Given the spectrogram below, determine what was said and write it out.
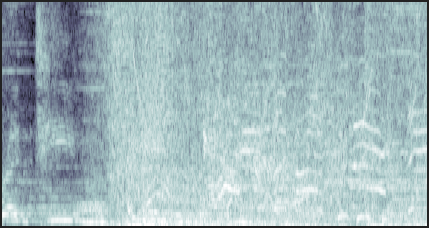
Red team has slain the dragon.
